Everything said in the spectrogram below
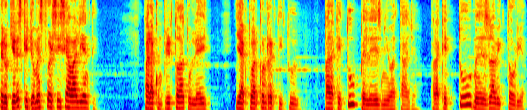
Pero quieres que yo me esfuerce y sea valiente para cumplir toda tu ley y actuar con rectitud, para que tú pelees mi batalla, para que tú me des la victoria.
